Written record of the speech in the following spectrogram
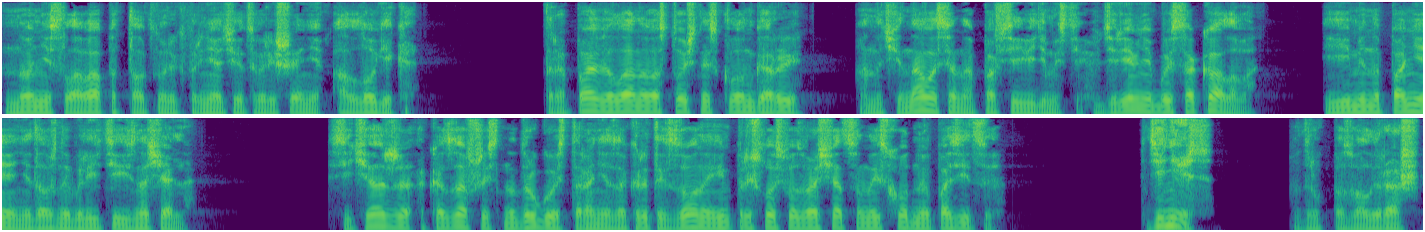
Но не слова подтолкнули к принятию этого решения, а логика. Тропа вела на восточный склон горы, а начиналась она, по всей видимости, в деревне Байсакалова, и именно по ней они должны были идти изначально. Сейчас же, оказавшись на другой стороне закрытой зоны, им пришлось возвращаться на исходную позицию. «Денис, Вдруг позвал Ираш.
